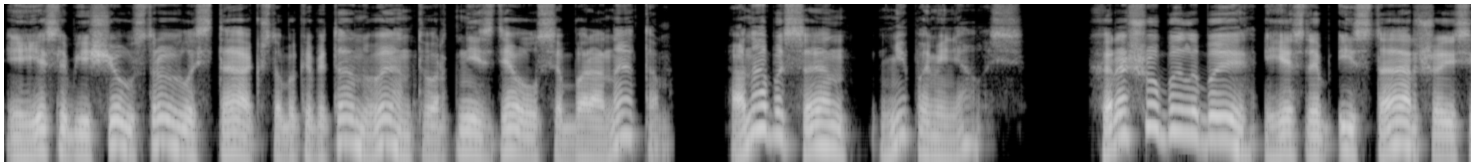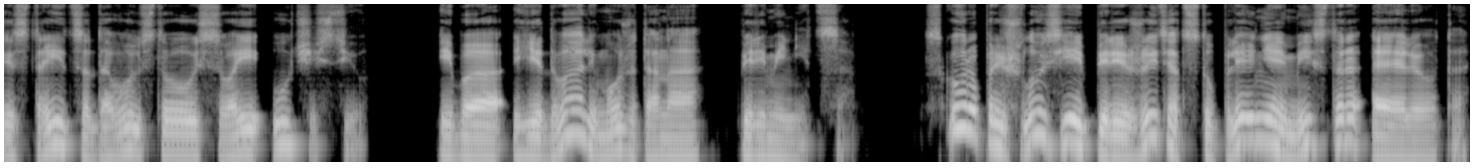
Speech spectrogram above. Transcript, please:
и если б еще устроилось так, чтобы капитан Вентворд не сделался баронетом, она бы с Энн не поменялась. Хорошо было бы, если б и старшая сестрица довольствовалась своей участью, ибо едва ли может она перемениться. Скоро пришлось ей пережить отступление мистера Эллиота,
